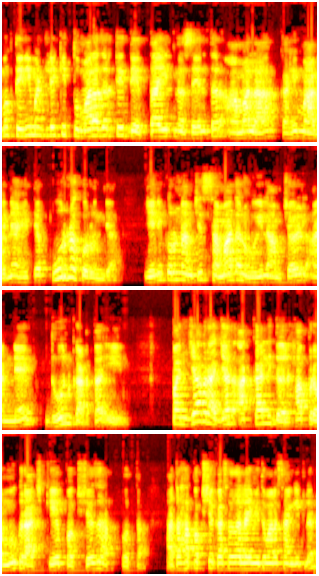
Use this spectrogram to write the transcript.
मग त्यांनी म्हटले की तुम्हाला जर ते देता येत नसेल तर आम्हाला काही मागण्या आहेत त्या पूर्ण करून द्या. जेणेकरून आमचे समाधान होईल आमच्यावरील अन्याय धुवून काढता येईल. पंजाब राज्यात अकाली दल हा प्रमुख राजकीय पक्ष होता. आता हा पक्ष कसा झालाय मी तुम्हाला सांगितलं?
